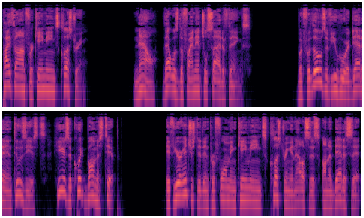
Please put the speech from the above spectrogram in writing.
Python for K-means clustering. Now, that was the financial side of things. But for those of you who are data enthusiasts, here's a quick bonus tip. If you're interested in performing k-means clustering analysis on a dataset,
